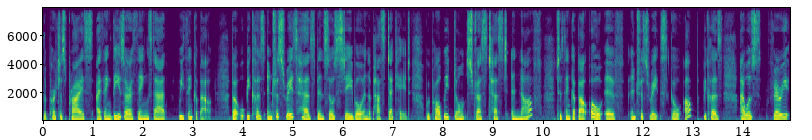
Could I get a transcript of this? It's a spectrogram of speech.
the purchase price, I think these are things that we think about. But because interest rates has been so stable in the past decade, we probably don't stress test enough to think about, oh, if interest rates go up, because I was very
